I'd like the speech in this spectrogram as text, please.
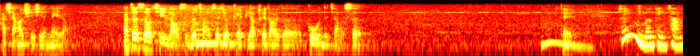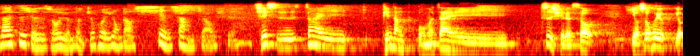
他想要学习的内容。那这时候其实老师的角色就可以比较推到一个顾问的角色。对，所以你们平常在自学的时候，原本就会用到线上教学？其实，在平常我们在自学的时候，有时候会有，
